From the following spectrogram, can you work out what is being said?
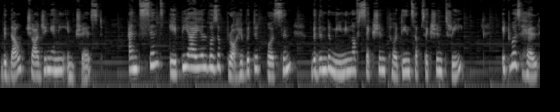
without charging any interest. And since APIL was a prohibited person within the meaning of Section 13, subsection 3, it was held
